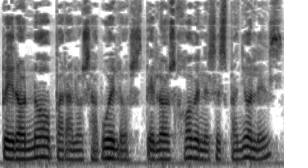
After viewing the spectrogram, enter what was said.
pero no para los abuelos de los jóvenes españoles,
